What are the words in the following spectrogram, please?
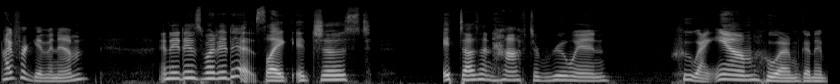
I've forgiven him. And it is what it is. Like it just it doesn't have to ruin who I am, who I'm going to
